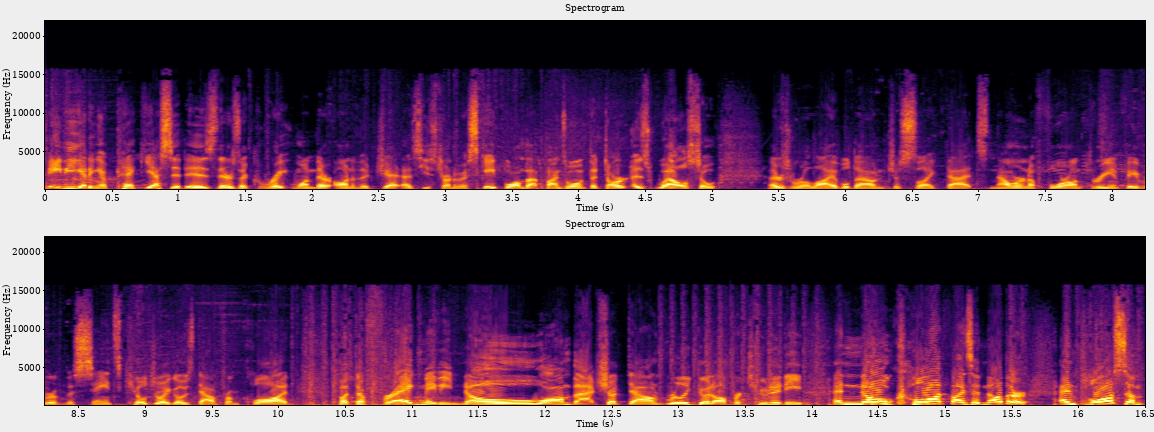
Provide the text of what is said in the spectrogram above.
maybe getting a pick. Yes, it is. There's a great one there onto the Jett as he's trying to escape. Wombat finds one with the dart as well, so there's reliable down just like that. Now we're in a four on three in favor of the Saints. Killjoy goes down from Claude, but the frag maybe no. Wombat shut down. Really good opportunity, and no. Claude finds another, and Blossom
